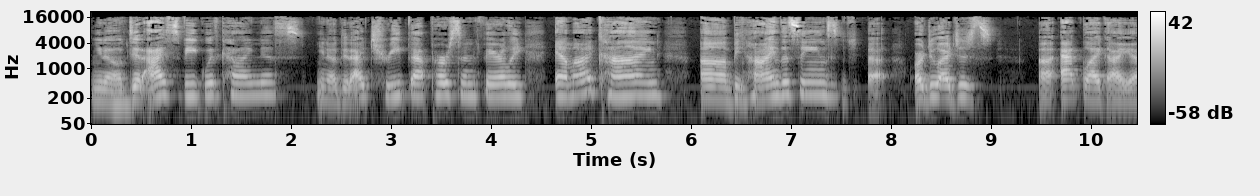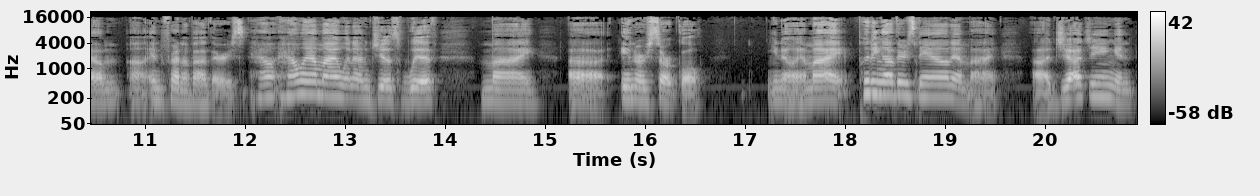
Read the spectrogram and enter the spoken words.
You know, did I speak with kindness? You know, did I treat that person fairly? Am I kind uh, behind the scenes, uh, or do I just uh, act like I am uh, in front of others? How how am I when I'm just with my uh, inner circle? You know, am I putting others down? Am I uh, judging and,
